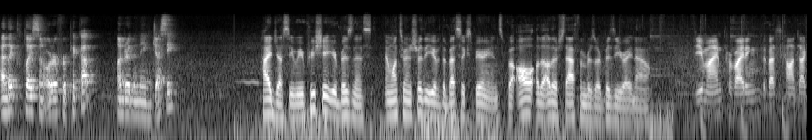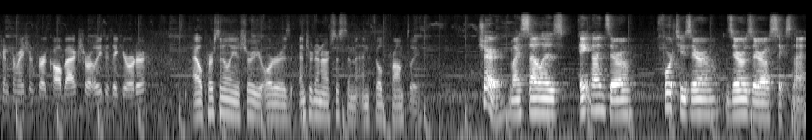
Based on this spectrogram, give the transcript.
I'd like to place an order for pickup under the name Jesse. Hi, Jesse. We appreciate your business and want to ensure that you have the best experience, but all of the other staff members are busy right now. Do you mind providing the best contact information for a callback shortly to take your order? I'll personally ensure your order is entered in our system and filled promptly. Sure, my cell is 890-420-0069.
